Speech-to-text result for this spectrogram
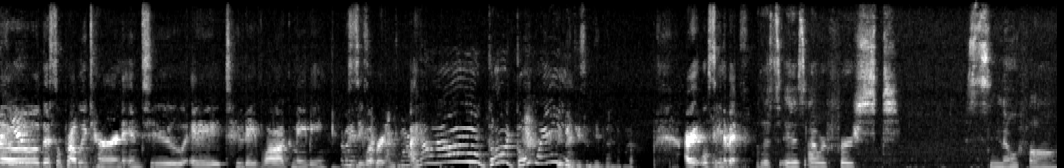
I'm staying with so this will probably turn into a two-day vlog, maybe. you. Are we gonna See what we're. fun tomorrow? I don't know. God, go We might away. do something fun tomorrow. All right, we'll see in a bit. This is our first snowfall.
